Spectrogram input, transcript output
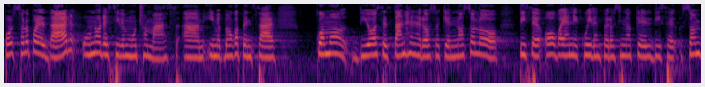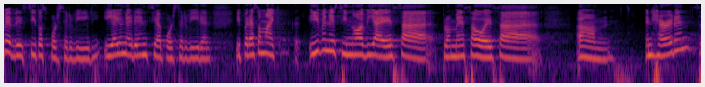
por, solo poder dar, uno recibe mucho más. Um, y me pongo a pensar cómo Dios es tan generoso que no solo dice, oh, vayan y cuiden, pero sino que Él dice, son bendecidos por servir y hay una herencia por servir. y por eso, like, even si no había esa promesa o esa um, inheritance,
